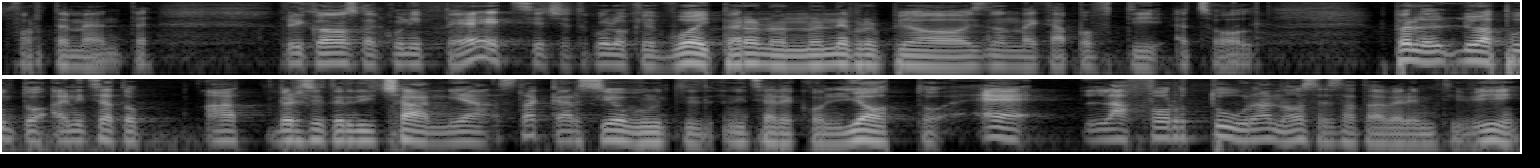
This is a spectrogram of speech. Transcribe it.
fortemente riconosco alcuni pezzi, eccetera, quello che vuoi, però non, non è proprio, it's not my cup of tea at all. Però lui appunto ha iniziato a, verso i 13 anni a staccarsi, io ho voluto iniziare con gli 8 e la fortuna nostra è stata avere MTV,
